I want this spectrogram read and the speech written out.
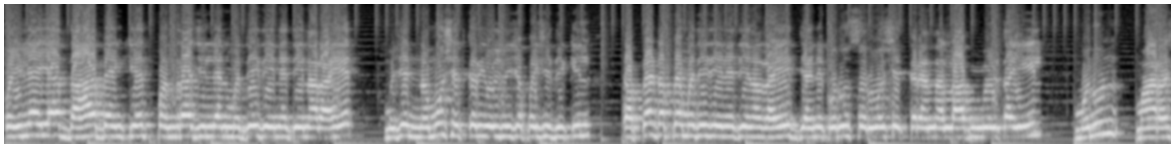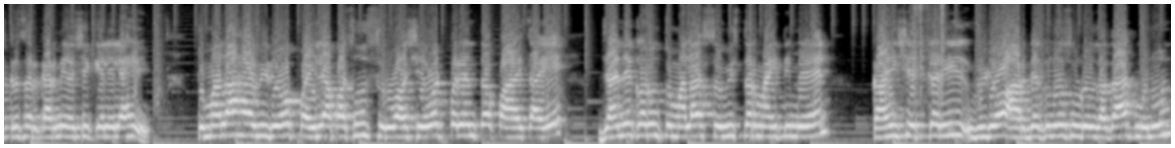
पहिल्या या दहा बँकेत पंधरा जिल्ह्यांमध्ये देण्यात येणार आहेत. म्हणजे नमो शेतकरी योजनेचे पैसे देखील टप्प्याटप्प्यामध्ये देण्यात येणार आहेत जेणेकरून सर्व शेतकऱ्यांना लाभ मिळता येईल. म्हणून महाराष्ट्र सरकारने असे केलेले आहे. तुम्हाला हा व्हिडिओ पहिल्यापासून सुरुवात शेवटपर्यंत पाहायचा आहे जेणेकरून तुम्हाला सविस्तर माहिती मिळेल. काही शेतकरी व्हिडिओ अर्ध्यातूनच सोडून जातात म्हणून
